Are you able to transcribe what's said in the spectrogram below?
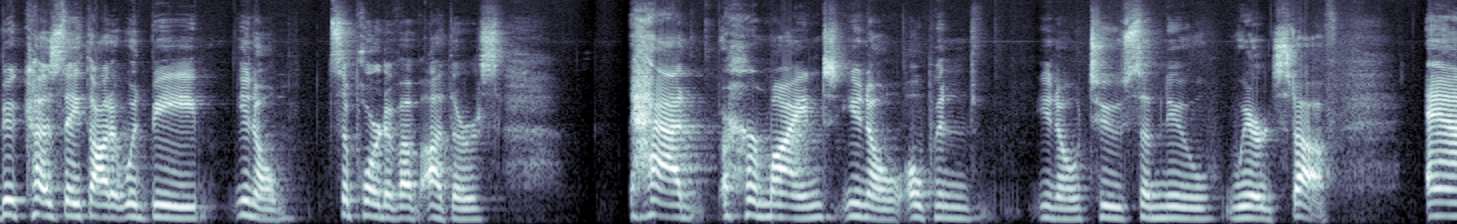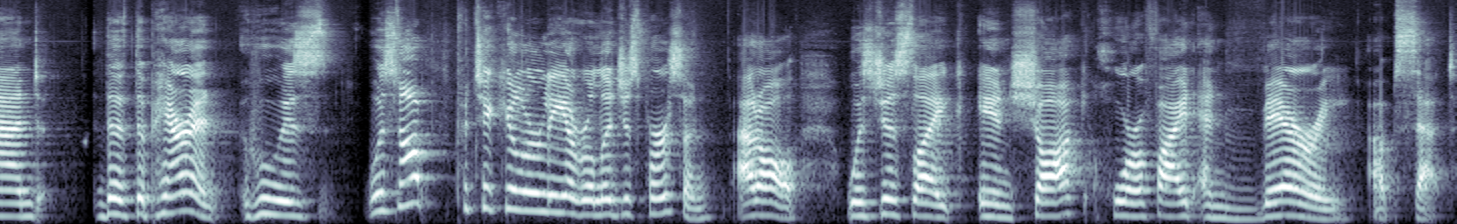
because they thought it would be, you know, supportive of others, had her mind, you know, opened you know, to some new weird stuff. And the the parent who is was not particularly a religious person at all was just like in shock, horrified, and very upset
